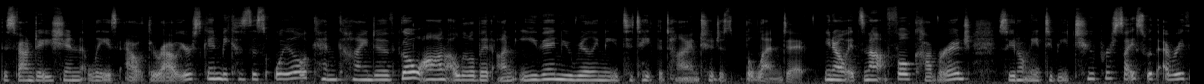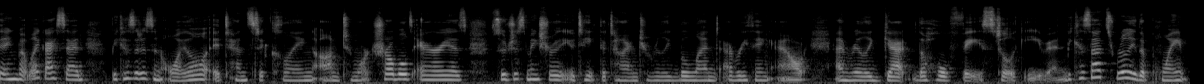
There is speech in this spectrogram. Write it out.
this foundation lays out throughout your skin because this oil can kind of go on a little bit uneven. You really need to take the time to just blend it. You know, it's not full coverage, so you don't need to be too precise with everything. But like I said, because it is an oil, it tends to cling onto more troubled areas. So just make sure that you take the time to really blend everything out and really get the whole face to look even because that's really the point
